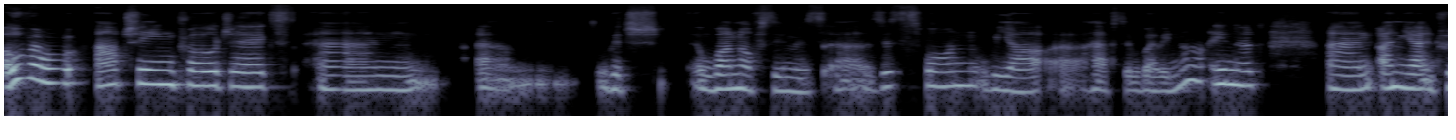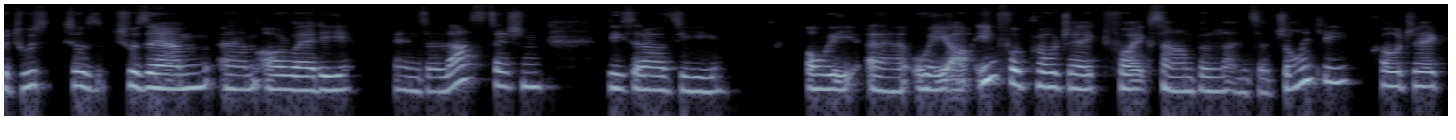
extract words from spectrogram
overarching projects and um, which one of them is uh, this one. We are uh, have the webinar in it, and Anya introduced to, to them um, already in the last session. These are the uh, OER info project, for example, and the jointly project.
